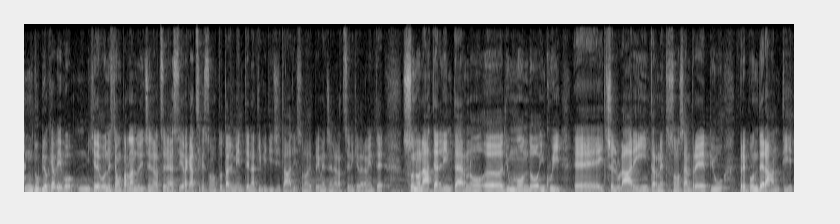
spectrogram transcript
un dubbio che avevo, mi chiedevo, noi stiamo parlando di generazioni adesso di ragazzi che sono totalmente nativi digitali, sono le prime generazioni che veramente sono nate all'interno eh, di un mondo in cui eh, il cellulare, internet sono sempre più preponderanti.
